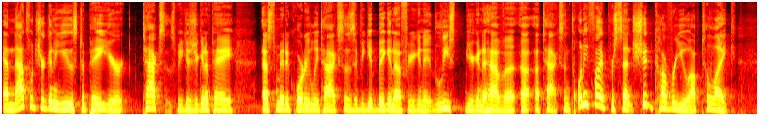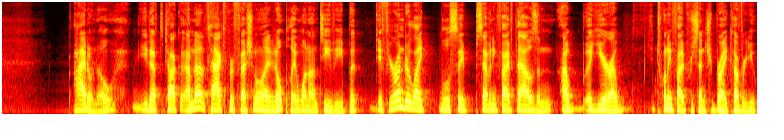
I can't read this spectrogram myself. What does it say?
And that's what you're going to use to pay your taxes because you're going to pay estimated quarterly taxes. If you get big enough, you're going to at least you're going to have a, a, a tax. And 25% should cover you up to like I don't know. You'd have to talk. I'm not a tax professional. I don't play one on TV. But if you're under like we'll say 75,000 a year, 25% should probably cover you.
